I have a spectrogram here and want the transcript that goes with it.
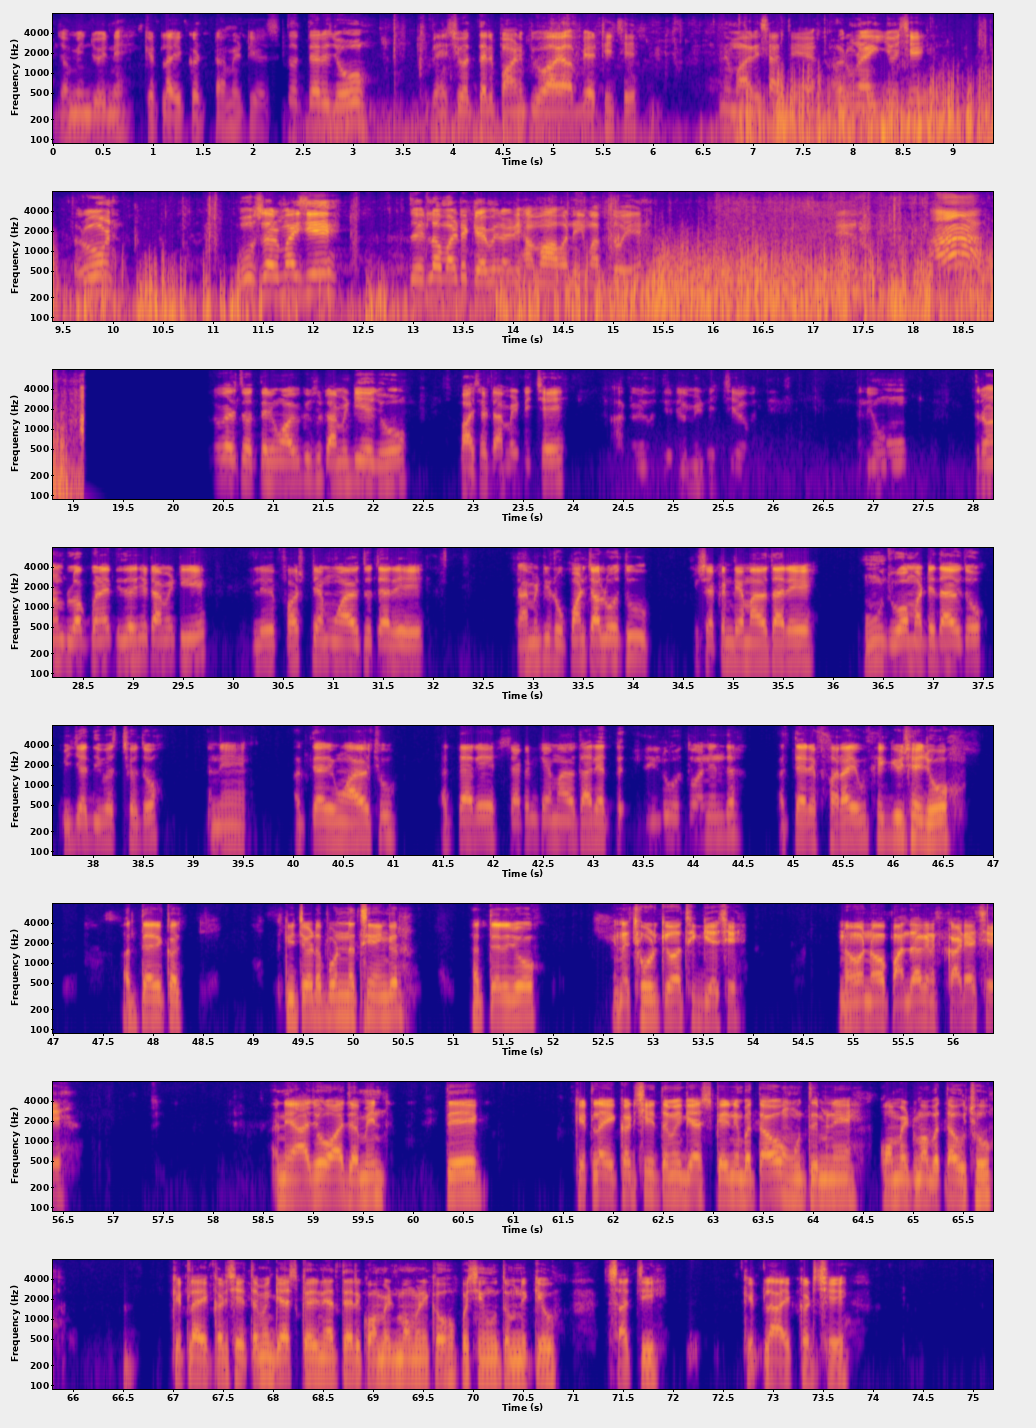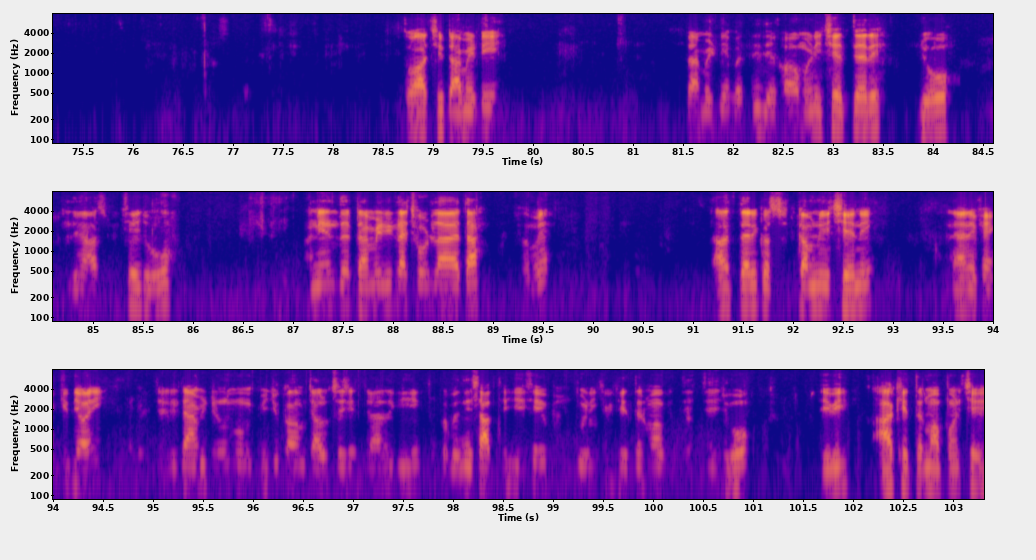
જમીન જોઈને કેટલા એકર ટામેટી હશે. તો અત્યારે જુઓ ભેંસીઓ અત્યારે પાણી પીવા બેઠી છે ને મારી સાથે અરુણ આવી ગયો છે. અરુણ, બહુ શરમાય છે. તો એટલા માટે કેમેરાની હામાં આવવા નહીં માગતો એ. તો અત્યારે હું આવી ગયો છું ટામેટી એ જુઓ પાછળ ટામેટી છે. આગળ બધી ટામેટી છે. અને હું ત્રણ બ્લોક બનાવી દીધા છે ટામેટીએ. એટલે ફર્સ્ટ ટાઈમ હું આવ્યો હતો ત્યારે ટામેટી રોપાણ ચાલુ હતું. સેકન્ડ ટાઈમ આવ્યો ત્યારે હું જોવા માટે જ આવ્યો હતો. બીજા દિવસ થયો હતો. અને અત્યારે હું આવ્યો છું. અત્યારે સેકન્ડ ટાઈમ આવ્યો ત્યારે લીલું હતું આની અંદર. અત્યારે ફરાય એવું થઈ ગયું છે, જો. અત્યારે કીચડ પણ નથી એંગર અત્યારે જો એના છોડ કેવા થઈ ગયા છે. નવા નવા પાંદડા કાઢ્યા છે. અને આ જો આ જમીન તે કેટલા એકર છે તમે ગેસ કરીને બતાવો. હું તમને કોમેન્ટમાં બતાવું છું. કેટલા એકર છે તમે ગેસ કરીને અત્યારે કોમેન્ટમાં મને કહો. પછી હું તમને કહું સાચી કેટલા એકર છે. તો આ છે ટામેટી. ટામેટી બધી દેખાવા મળી છે અત્યારે. જો અને આ શું છે જુઓ. આની અંદર ટામેટીના છોડ લાવ્યા હતા. તમે અત્યારે કશું કામની છે નહીં. અને આને ફેંકી દેવાની. જેથી ટામેટાનું બીજું કામ ચાલુ થશે ત્યાં લગી બધી સાફ થઈ જશે થોડી છે ખેતરમાં જ છે, જુઓ. એવી આ ખેતરમાં પણ છે.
